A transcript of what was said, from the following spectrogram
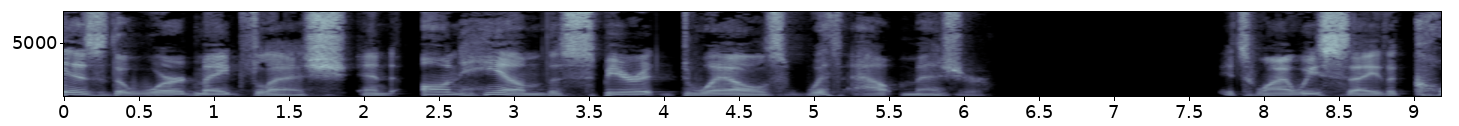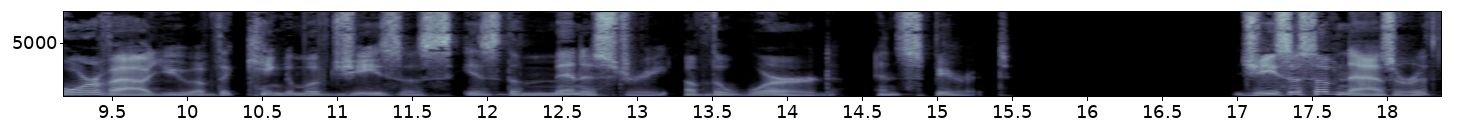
is the Word made flesh, and on him the Spirit dwells without measure. It's why we say the core value of the kingdom of Jesus is the ministry of the Word and Spirit. Jesus of Nazareth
